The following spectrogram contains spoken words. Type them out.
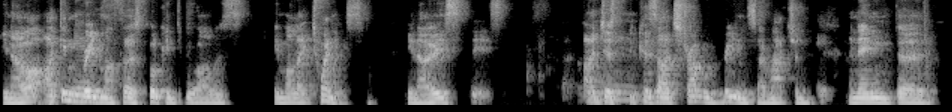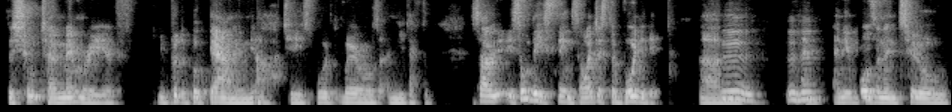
You know, I, I didn't yes. read my first book until I was in my late twenties. You know, it's it's I just because I'd struggled reading so much, and and then the the short term memory of you put the book down and oh geez, what, where was it? And you'd have to. So it's all these things. So I just avoided it. Um, mm, mm-hmm. and, and, it wasn't until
